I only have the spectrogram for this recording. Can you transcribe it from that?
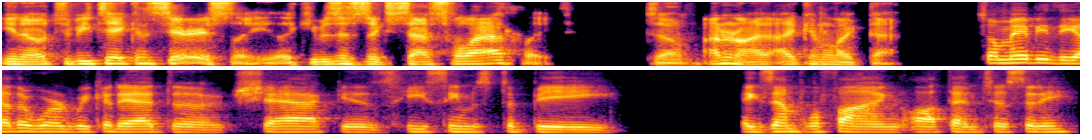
you know to be taken seriously. Like he was a successful athlete. So I don't know. I, I kind of like that. So maybe the other word we could add to Shaq is he seems to be exemplifying authenticity?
